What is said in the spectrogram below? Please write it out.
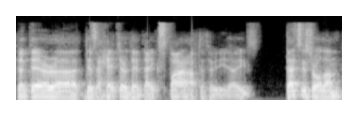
that they're, uh, there's a heter that they expire after 30 days. That's Israelam.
